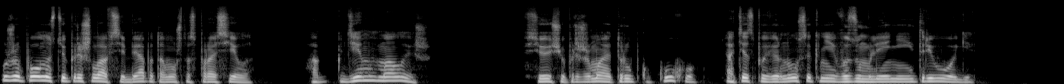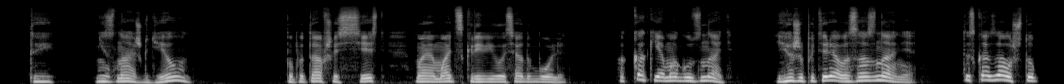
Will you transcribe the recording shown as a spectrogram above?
уже полностью пришла в себя, потому что спросила, «А где мой малыш?» Все еще прижимая трубку к уху, отец повернулся к ней в изумлении и тревоге. «Ты не знаешь, где он?» Попытавшись сесть, моя мать скривилась от боли. «А как я могу знать? Я же потеряла сознание. Ты сказал, что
